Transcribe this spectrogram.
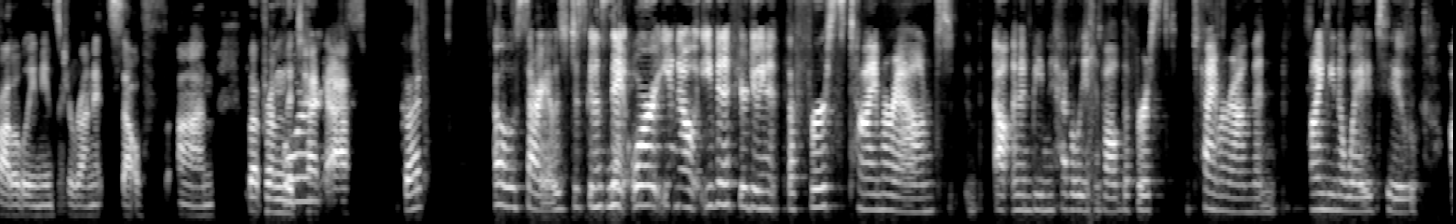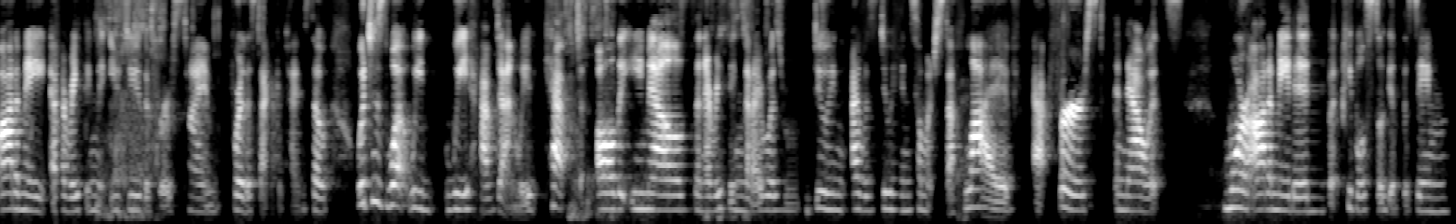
probably needs to run itself. Um, but from the tech aspect, go ahead. Oh, sorry. I was just going to say, or, you know, even if you're doing it the first time around uh, and being heavily involved the first time around, then finding a way to automate everything that you do the first time for the second time. So, which is what we we have done. We've kept all the emails and everything that I was doing. I was doing so much stuff live at first, and now it's more automated, but people still get the same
